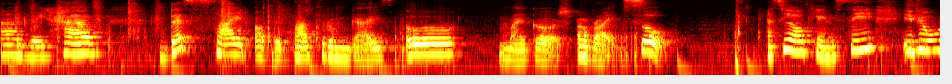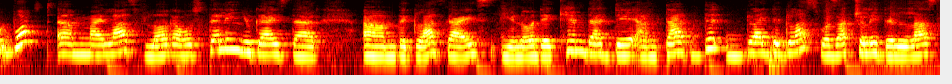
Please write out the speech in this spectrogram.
And we have this side of the bathroom guys. Oh my gosh. All right. So as you all can see if you watched um, my last vlog i was telling you guys that um, the glass guys you know they came that day and that like the glass was actually the last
